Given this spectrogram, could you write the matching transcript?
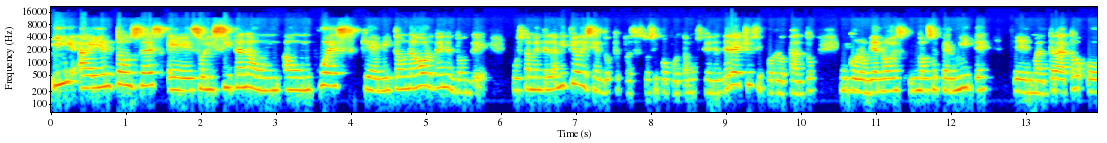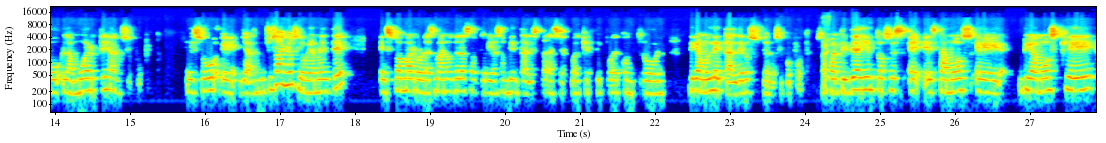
Y ahí entonces eh, solicitan a un, a un juez que emita una orden en donde justamente la emitió diciendo que pues estos hipopótamos tienen derechos y por lo tanto en Colombia no, es, no se permite el maltrato o la muerte a los hipopótamos. Eso eh, ya hace muchos años y obviamente esto amarró las manos de las autoridades ambientales para hacer cualquier tipo de control, digamos, letal de los, de los hipopótamos. A partir de ahí, entonces, eh, estamos, eh, digamos que,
